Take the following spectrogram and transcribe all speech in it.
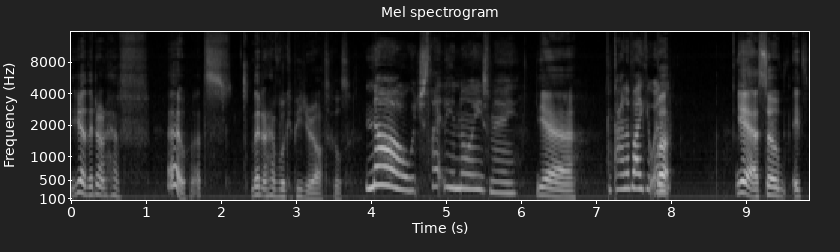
Yeah, they don't have. Oh, that's. They don't have Wikipedia articles. No, which slightly annoys me. Yeah, I kind of like it when. but yeah, so it's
